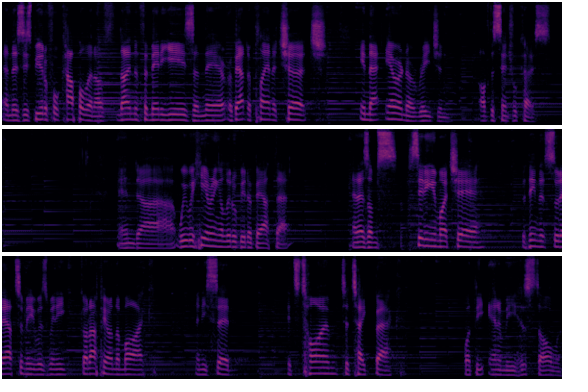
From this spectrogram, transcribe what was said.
And there's this beautiful couple, and I've known them for many years, and they're about to plant a church in that Erina region of the Central Coast. And uh, we were hearing a little bit about that. And as I'm s- sitting in my chair, the thing that stood out to me was when he got up here on the mic and he said, It's time to take back what the enemy has stolen.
